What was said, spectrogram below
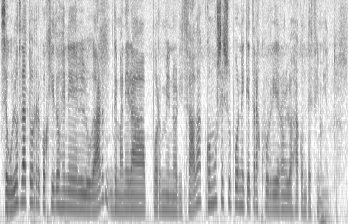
Según los datos recogidos en el lugar de manera pormenorizada, ¿cómo se supone que transcurrieron los acontecimientos?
